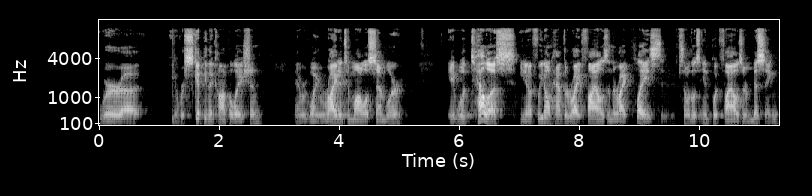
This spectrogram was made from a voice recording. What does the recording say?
we're uh, you know we're skipping the compilation, and we're going right into model assembler. It will tell us, you know, if we don't have the right files in the right place, if some of those input files are missing,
